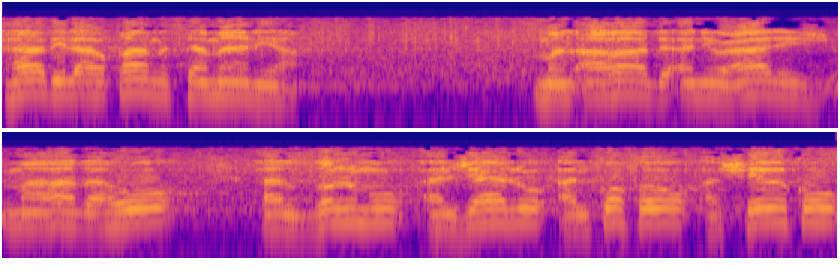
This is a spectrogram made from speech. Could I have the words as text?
هذه الأرقام الثمانية. من أراد أن يعالج مرضه الظلم الجهل الكفر الشرك.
